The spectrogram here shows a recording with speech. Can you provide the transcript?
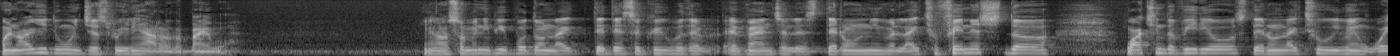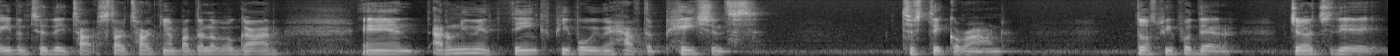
When are you doing just reading out of the Bible? You know, so many people don't like they disagree with the evangelists. They don't even like to finish the watching the videos. They don't like to even wait until they talk, start talking about the love of God. And I don't even think people even have the patience to stick around. Those people that judge the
